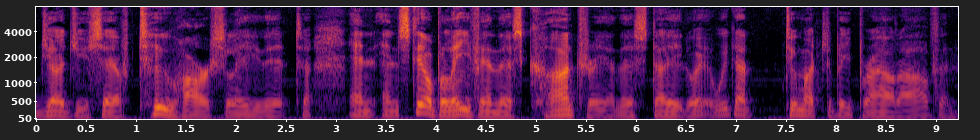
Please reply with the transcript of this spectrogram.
judge yourself too harshly. That uh, and and still believe in this country and this state. We we got too much to be proud of, and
